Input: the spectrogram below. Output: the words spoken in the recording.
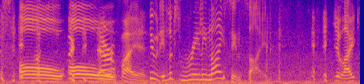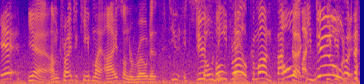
oh, Absolutely oh, terrifying. dude, it looks really nice inside. you like it? Yeah, I'm trying to keep my eyes on the road. Dude, it's Dude, so full detailed. throttle. Come on, faster. Oh my Keep- keep dude! foot-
